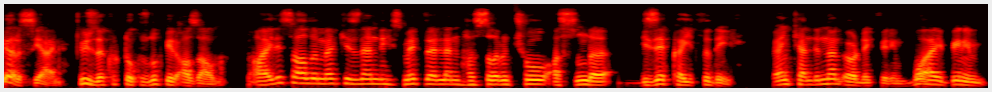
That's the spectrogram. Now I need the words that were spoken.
yarısı yani. Yüzde 49'luk bir azalma. Aile sağlığı merkezlerinde hizmet verilen hastaların çoğu aslında bize kayıtlı değil. Ben kendimden örnek vereyim. Bu ay benim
